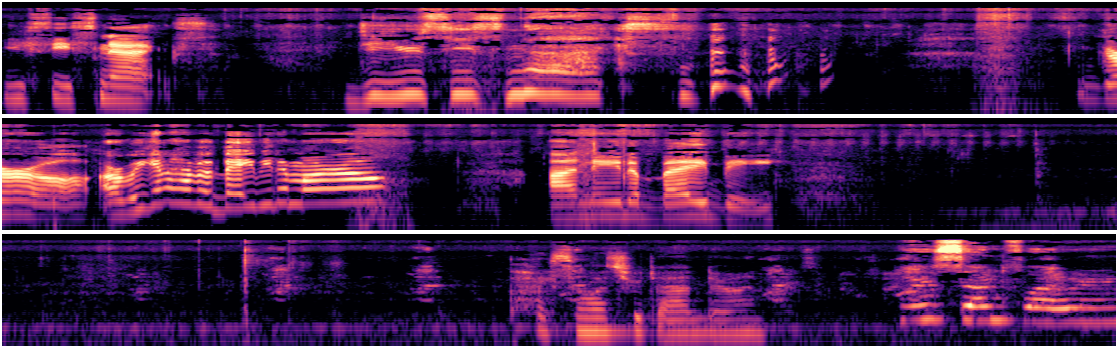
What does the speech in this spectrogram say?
You see snacks. Do you see snacks? Girl, are we gonna have a baby tomorrow? I need a baby. Tyson, what's your dad doing? Here's sunflower.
